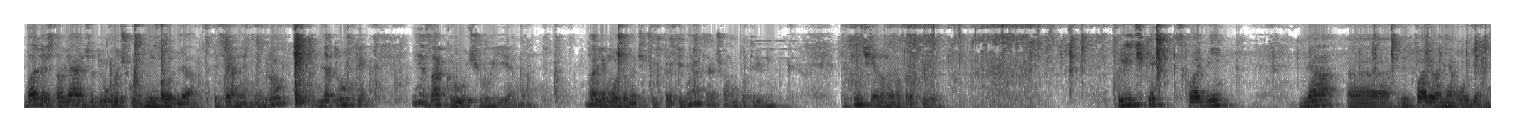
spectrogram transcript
Далі вставляємо цю трубочку в гніздо для спеціальне гніздо для трубки і закручуємо. Далі можемо чуть-чуть припідняти, якщо нам потрібно. Таким чином воно працює. Плічки складні для е, відпарювання одягу.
